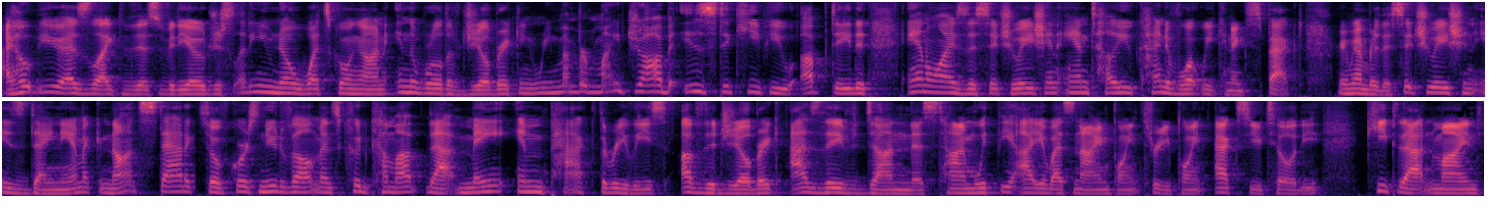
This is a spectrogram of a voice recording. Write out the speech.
I hope you guys liked this video, just letting you know what's going on in the world of jailbreaking. Remember, my job is to keep you updated, analyze the situation, and tell you kind of what we can expect. Remember, the situation is dynamic, not static. So of course, new developments could come up that may impact the release of the jailbreak as they've done this time with the iOS 9.3.x utility. Keep that in mind.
